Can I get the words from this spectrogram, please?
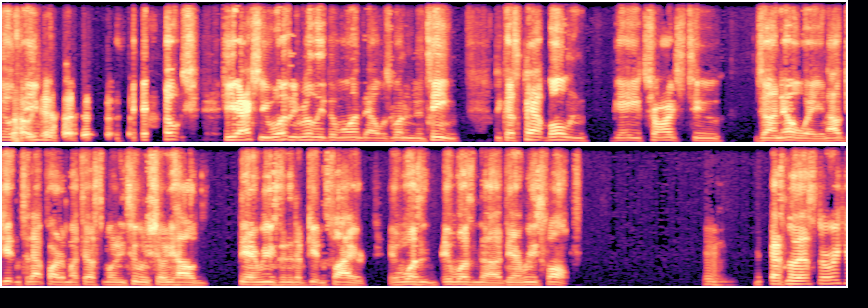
You know, oh, yeah. coach, he actually wasn't really the one that was running the team because Pat Bowlen gave charge to John Elway, and I'll get into that part of my testimony too and show you how Dan Reeves ended up getting fired. It wasn't it wasn't uh, Dan Reeves' fault. Hmm. You guys know that story?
